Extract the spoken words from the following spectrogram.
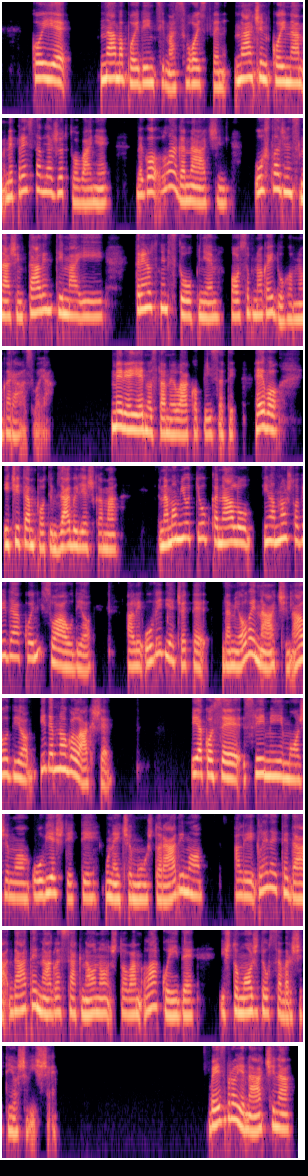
koji je nama pojedincima svojstven, način koji nam ne predstavlja žrtvovanje, nego lagan način, usklađen s našim talentima i trenutnim stupnjem osobnog i duhovnog razvoja. Meni je jednostavno i lako pisati. Evo, i čitam po tim zabilješkama. Na mom YouTube kanalu ima mnoštvo videa koji nisu audio, ali uvidjet ćete da mi ovaj način audio ide mnogo lakše. Iako se svi mi možemo uvještiti u nečemu što radimo, ali gledajte da date naglasak na ono što vam lako ide i što možete usavršiti još više. Bezbroj je načina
